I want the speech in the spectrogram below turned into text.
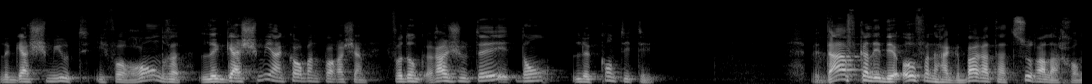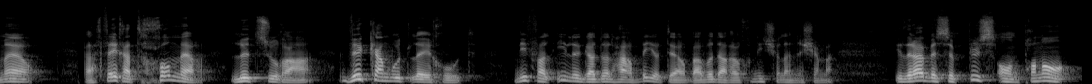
le gashmiut, il faut rendre le gashmi un korban pour Hachem. Il faut donc rajouter dans le quantité. La le tzura, il. Il se plus en prenant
